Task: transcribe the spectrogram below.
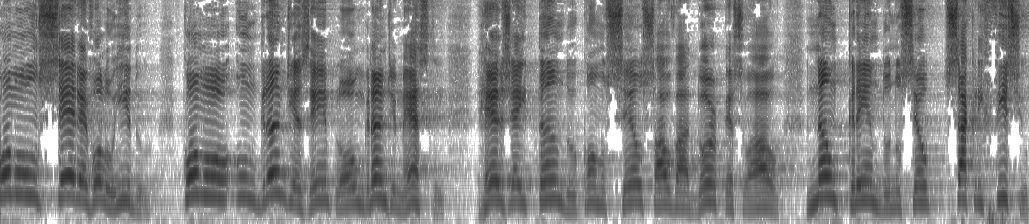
como um ser evoluído, como um grande exemplo ou um grande mestre, rejeitando como seu Salvador pessoal, não crendo no seu sacrifício,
